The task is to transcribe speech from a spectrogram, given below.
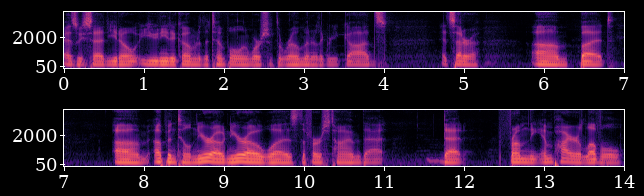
as we said, you know, you need to come to the temple and worship the Roman or the Greek gods, etc. Um, but um, up until Nero, Nero was the first time that that from the empire level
